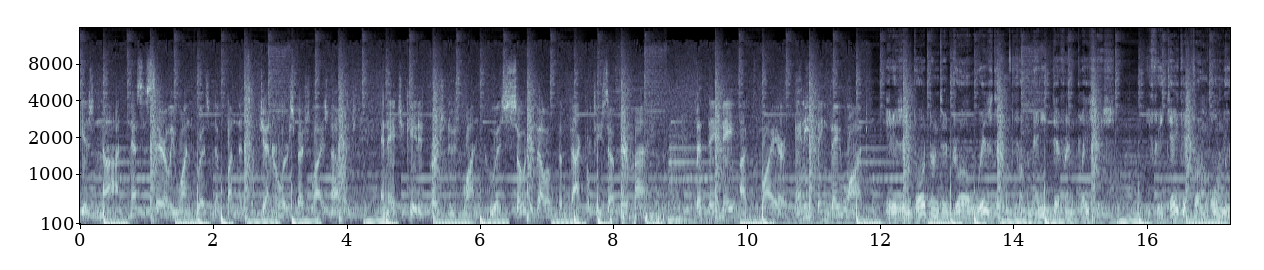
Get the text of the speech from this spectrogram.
is not necessarily one who has an abundance of general or specialized knowledge. An educated person is one who has so developed the faculties of their mind that they may acquire anything they want. It is important to draw wisdom from many different places. If you take it from only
